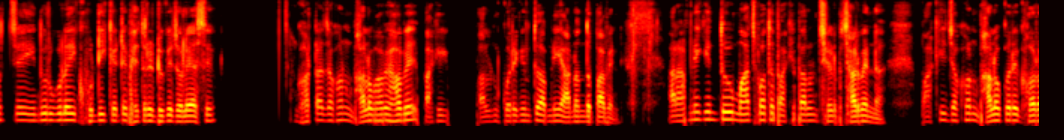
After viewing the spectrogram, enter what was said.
হচ্ছে ইঁদুরগুলো এই খুঁটি কেটে ভেতরে ঢুকে চলে আসে। ঘরটা যখন ভালোভাবে হবে, পাখি পালন করে কিন্তু আপনি আনন্দ পাবেন। আর আপনি কিন্তু মাঝপথে পাখি পালন ছাড়বেন না। পাখি যখন ভালো করে ঘর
